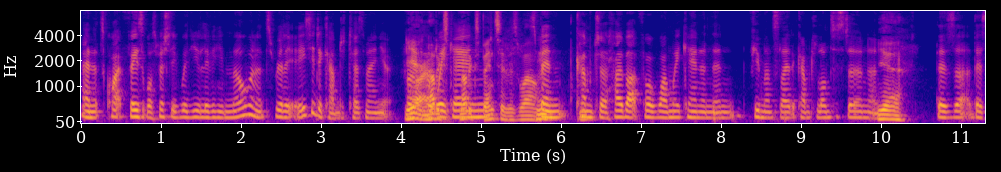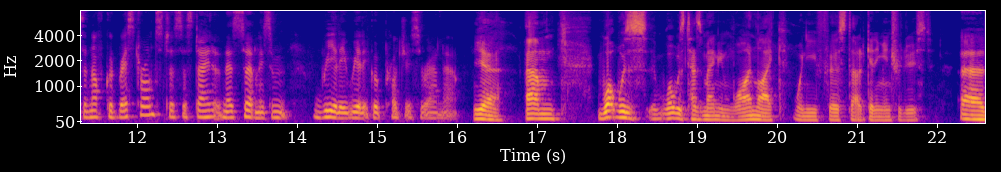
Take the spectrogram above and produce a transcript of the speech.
and it's quite feasible, especially with you living in Melbourne. It's really easy to come to Tasmania for yeah, a not, ex- not expensive as well. Then come to Hobart for one weekend, and then a few months later come to Launceston. And Yeah. there's uh, there's enough good restaurants to sustain it, and there's certainly some really really good produce around now. Yeah. Um, what was what was Tasmanian wine like when you first started getting introduced? Uh,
